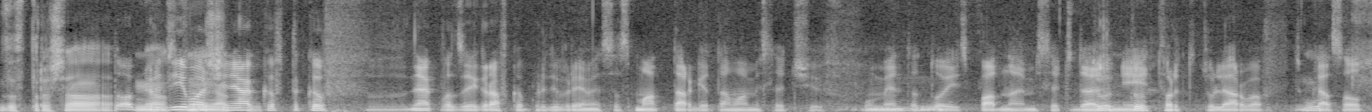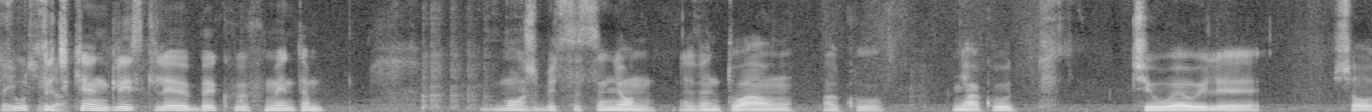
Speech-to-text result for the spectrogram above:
застрашава То място преди имаше някой. някакъв такъв, някаква заигравка преди време с Мат Таргет, ама мисля, че в момента той изпадна. Мисля, че даже То- не е твърд титуляр в Гасалта. От, от всички английски леви бекове в момента може би с Сеньон, евентуално, ако някой от Чилуел или Шоу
